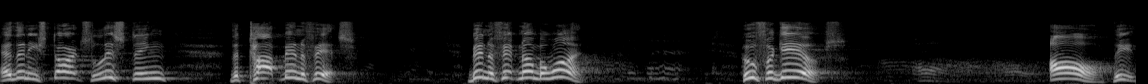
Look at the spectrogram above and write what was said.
and then He starts listing the top benefits. Benefit number one: Who forgives? All. The,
